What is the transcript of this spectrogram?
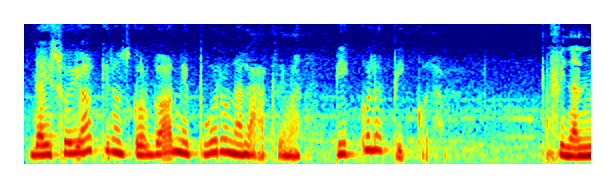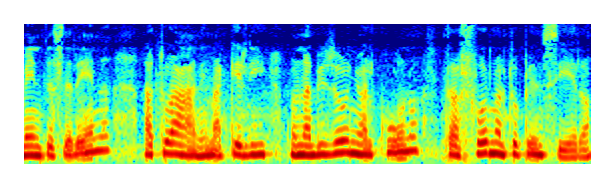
dai suoi occhi non sgorgò neppure una lacrima, piccola piccola. Finalmente serena, la tua anima, che lì non ha bisogno alcuno, trasforma il tuo pensiero,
